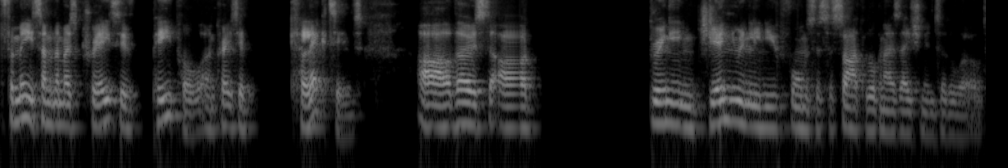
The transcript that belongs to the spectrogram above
for me, some of the most creative people and creative collectives are those that are bringing genuinely new forms of societal organization into the world.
